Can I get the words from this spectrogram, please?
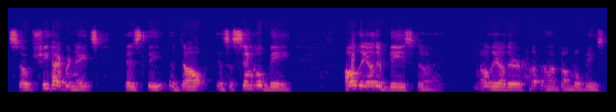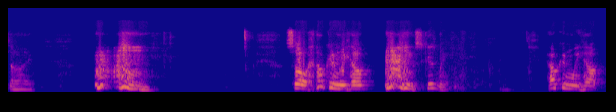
So she hibernates as the adult, as a single bee. All the other bees die. All the other uh, bumblebees die. so how can we help, excuse me, how can we help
